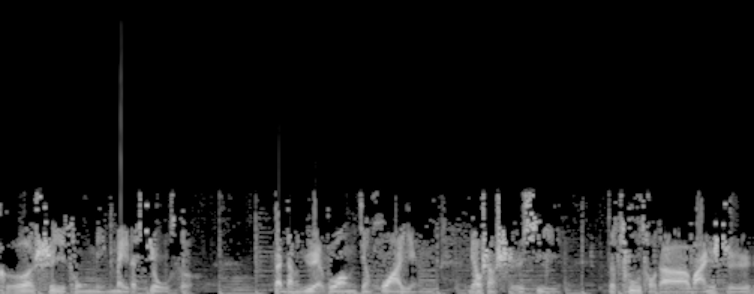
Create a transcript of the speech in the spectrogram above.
合是一丛明媚的羞涩。但当月光将花影描上石隙，这粗糙的顽石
